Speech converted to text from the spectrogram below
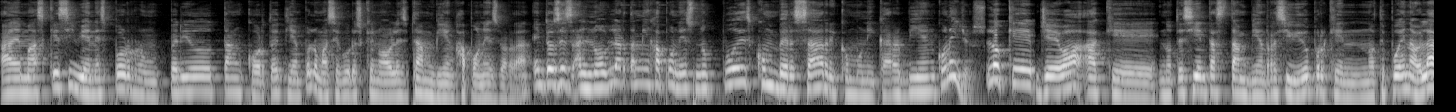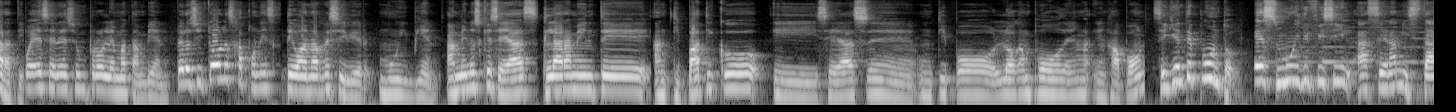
Además que si vienes por un periodo tan corto de tiempo, lo más seguro es que no hables tan bien japonés, ¿verdad? Entonces, al no hablar también japonés, no puedes conversar y comunicar bien con ellos, lo que lleva a que no te sientas tan bien recibido porque no te pueden hablar a ti. Puede ser ese un problema también, pero si tú hablas japonés, te van a recibir muy bien, a menos que seas claramente antipático y seas eh, un tipo Logan Paul en, Japón. Siguiente punto, es muy difícil hacer amistad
